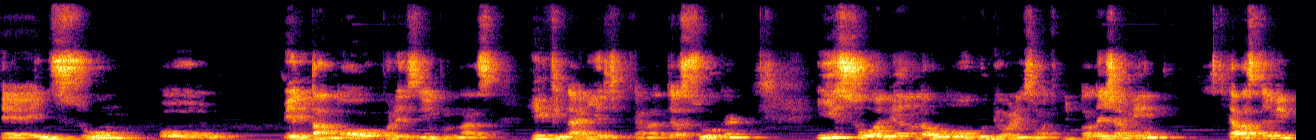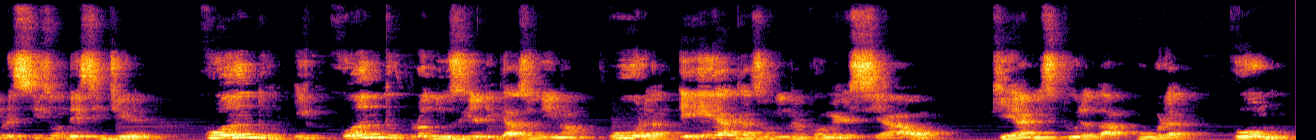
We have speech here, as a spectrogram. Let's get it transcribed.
é, insumo ou etanol, por exemplo, nas refinarias de cana-de-açúcar. Isso olhando ao longo do horizonte de planejamento. Elas também precisam decidir quando e quanto produzir de gasolina pura e a gasolina comercial, que é a mistura da pura com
